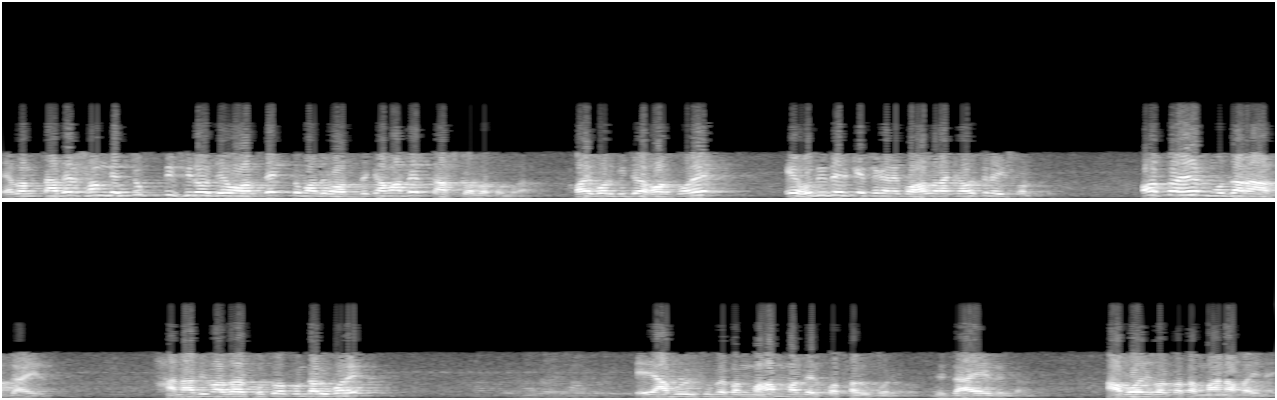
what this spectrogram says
এবং তাদের সঙ্গে চুক্তি ছিল যে, অর্ধেক তোমাদের, অর্ধেক আমাদের চাষ করব তোমরা। খয়বর বিজয় হওয়ার পরে এ এহুদিদেরকে সেখানে বহাল রাখা হয়েছিল এই শর্তে। অতএব মুজারাত জায়েজ। হানাবি মাজার ফতুয়া কোনটার উপরে? এই আবু ইউসুফ এবং মোহাম্মদের কথার উপরে, যে জায়েজ এটা। আবু হানিফার কথা মানা হয় নাই।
